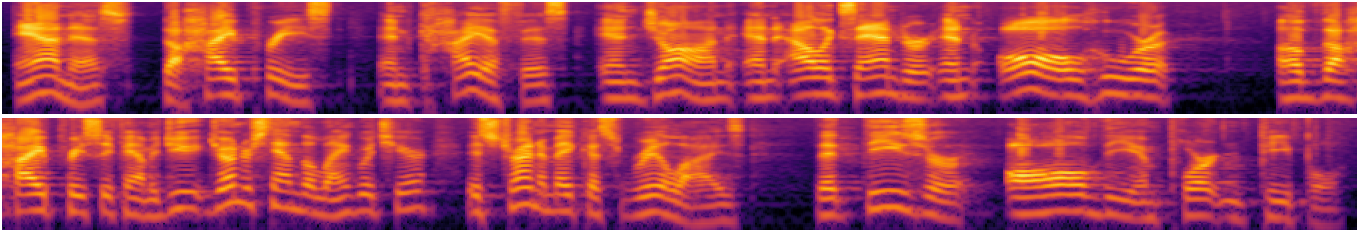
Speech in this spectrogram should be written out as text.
Annas, the high priest, and Caiaphas, and John, and Alexander, and all who were of the high priestly family. Do you, do you understand the language here? It's trying to make us realize that these are all the important people.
